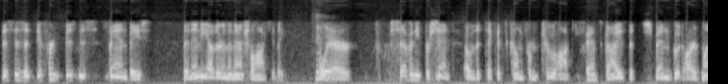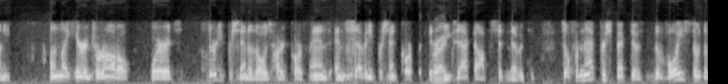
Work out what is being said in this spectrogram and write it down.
this is a different business fan base than any other in the National Hockey League, hmm. Where 70% of the tickets come from true hockey fans, guys that spend good hard money. Unlike here in Toronto, where it's 30% of those hardcore fans and 70% corporate. It's right. the exact opposite in Edmonton. So from that perspective, the voice of the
